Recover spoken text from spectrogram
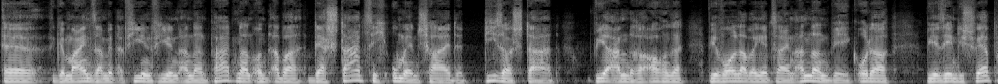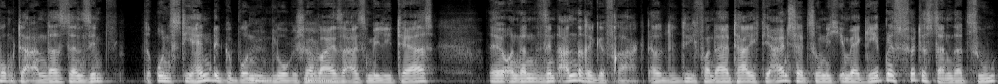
äh, gemeinsam mit vielen, vielen anderen Partnern und aber der Staat sich umentscheidet, dieser Staat, wir andere auch, und sagt, wir wollen aber jetzt einen anderen Weg oder wir sehen die Schwerpunkte anders, dann sind uns die Hände gebunden, hm. logischerweise als Militärs. Äh, und dann sind andere gefragt. Also die, von daher teile ich die Einschätzung nicht. Im Ergebnis führt es dann dazu.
